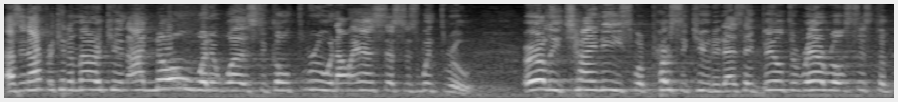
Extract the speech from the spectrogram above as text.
As an African American, I know what it was to go through and our ancestors went through. Early Chinese were persecuted as they built a railroad system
